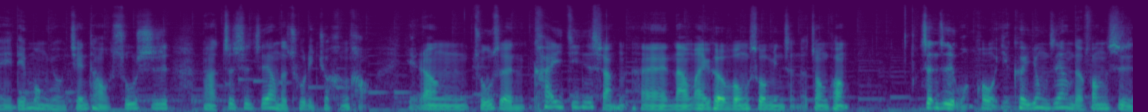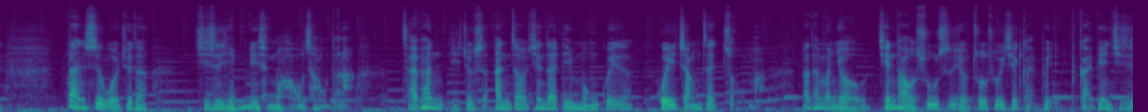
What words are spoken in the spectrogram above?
诶，联盟有检讨疏失，那这次这样的处理就很好，也让主审开金赏，哎，拿麦克风说明整个状况，甚至往后也可以用这样的方式。但是我觉得其实也没什么好吵的啦，裁判也就是按照现在联盟规规章在走嘛。那他们有检讨疏失，有做出一些改变，改变其实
